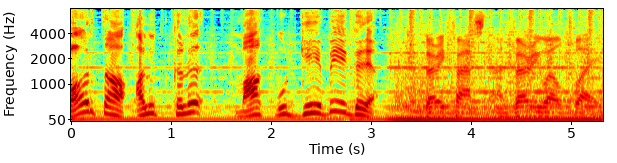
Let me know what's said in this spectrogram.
වාර්තා අලුත් කළ මාක්වුඩ්ගේ වේගය Very fast and very well played.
